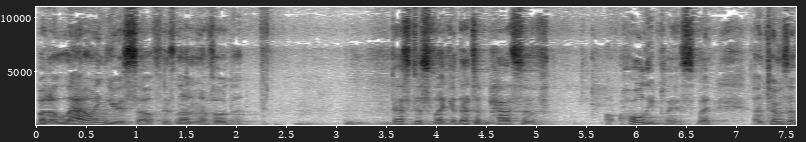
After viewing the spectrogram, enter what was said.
But allowing yourself is not an avoda. Mm. That's just like a, that's a passive, uh, holy place. But in terms of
